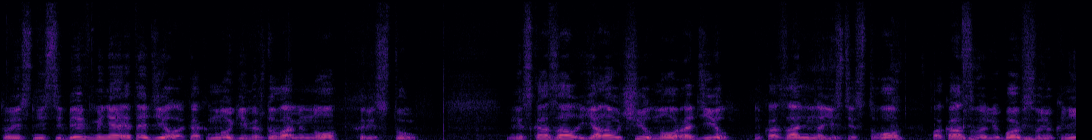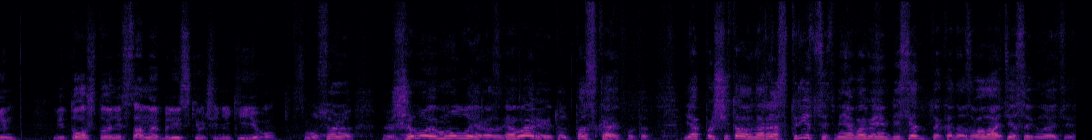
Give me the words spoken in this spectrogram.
то есть не себе в меня это дело, как многие между вами, но Христу. Не сказал, я научил, но родил, указание на естество, показывая любовь свою к ним и то, что они самые близкие ученики его. с, мусульма- с женой Муллы разговариваю тут по скайпу-то. Я посчитал, на раз 30 меня во время беседы только назвала отец Игнатий.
